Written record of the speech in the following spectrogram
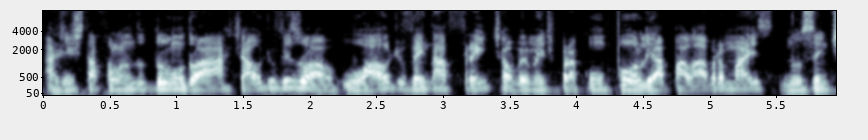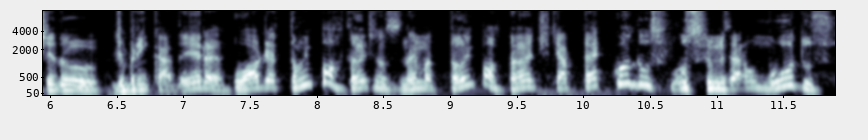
a gente tá falando do, da arte audiovisual. O áudio vem na frente, obviamente, para compor ali a palavra, mas no sentido de brincadeira, o áudio é tão importante no cinema, tão importante, que até quando os, os filmes eram mudos,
